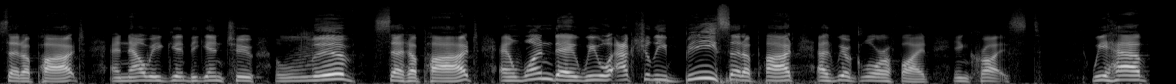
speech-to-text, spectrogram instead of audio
set apart, and now we begin to live set apart, and one day we will actually be set apart as we are glorified in Christ. We have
